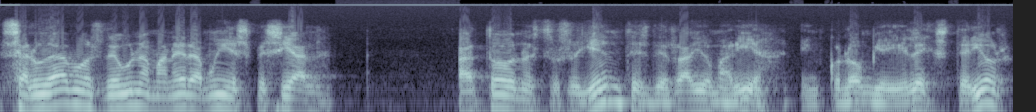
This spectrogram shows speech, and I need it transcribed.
Saludamos de una manera muy especial a todos nuestros oyentes de Radio María en Colombia y el exterior.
